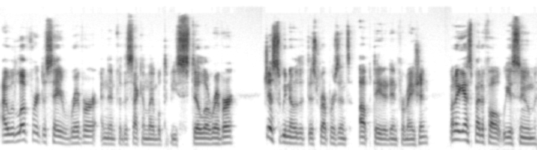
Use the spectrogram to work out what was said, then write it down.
I would love for it to say river and then for the second label to be still a river, just so we know that this represents updated information. But I guess by default, we assume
